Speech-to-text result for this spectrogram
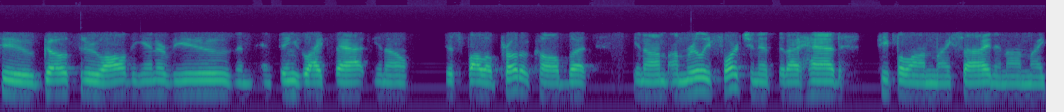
to go through all the interviews and, and things like that. You know, just follow protocol. But you know, I'm I'm really fortunate that I had people on my side and on my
